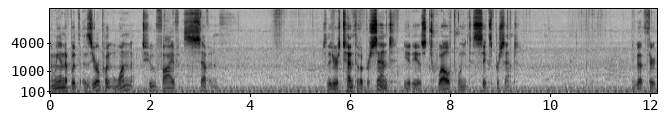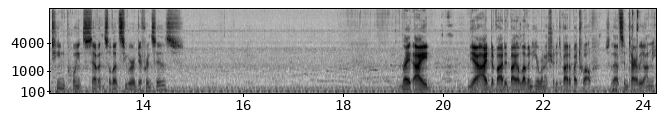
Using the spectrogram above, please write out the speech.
And we end up with 0.1257. So the nearest tenth of a percent, it is 12.6%. You've got 13.7, so let's see where our difference is. Right, I, yeah, I divided by 11 here when I should have divided by 12. So that's entirely on me.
